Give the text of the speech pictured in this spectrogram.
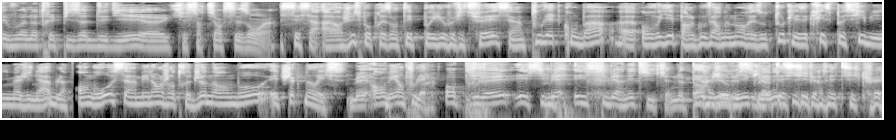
reportez-vous à notre épisode dédié euh, qui est sorti en saison 1. C'est ça. Alors juste pour présenter Poyo vite fait, c'est un poulet de combat euh, envoyé par le gouvernement résoudre toutes les crises possibles et inimaginables. En gros, c'est un mélange entre John Rambo et Chuck Norris. Mais en, Mais en poulet. en poulet et, cyber, et cybernétique. Ne pas Ah, oublier oublié qu'il était cybernétique. ouais.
